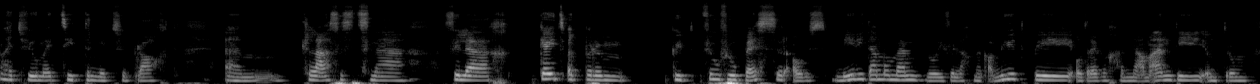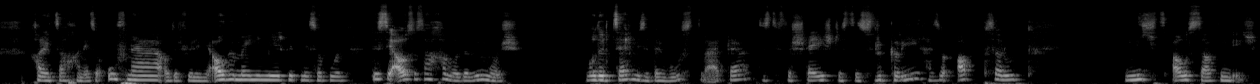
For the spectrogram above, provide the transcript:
und hat viel mehr Zeit damit verbracht, ähm, Classes zu nehmen. Vielleicht geht es jemandem viel, viel besser als mir in dem Moment, wo ich vielleicht mega müde bin oder einfach am Ende und darum kann ich die Sachen nicht so aufnehmen oder fühle mich allgemein in mir nicht so gut. Das sind auch so Sachen, die du wie musst, wo dir zuerst bewusst werden dass du verstehst, dass das Vergleich also absolut nichts aussagend ist.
